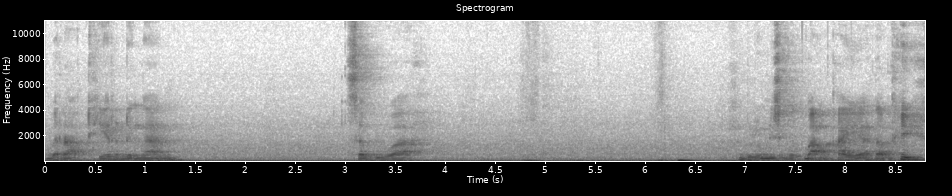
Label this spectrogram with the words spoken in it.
berakhir dengan sebuah belum disebut bangkai ya tapi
